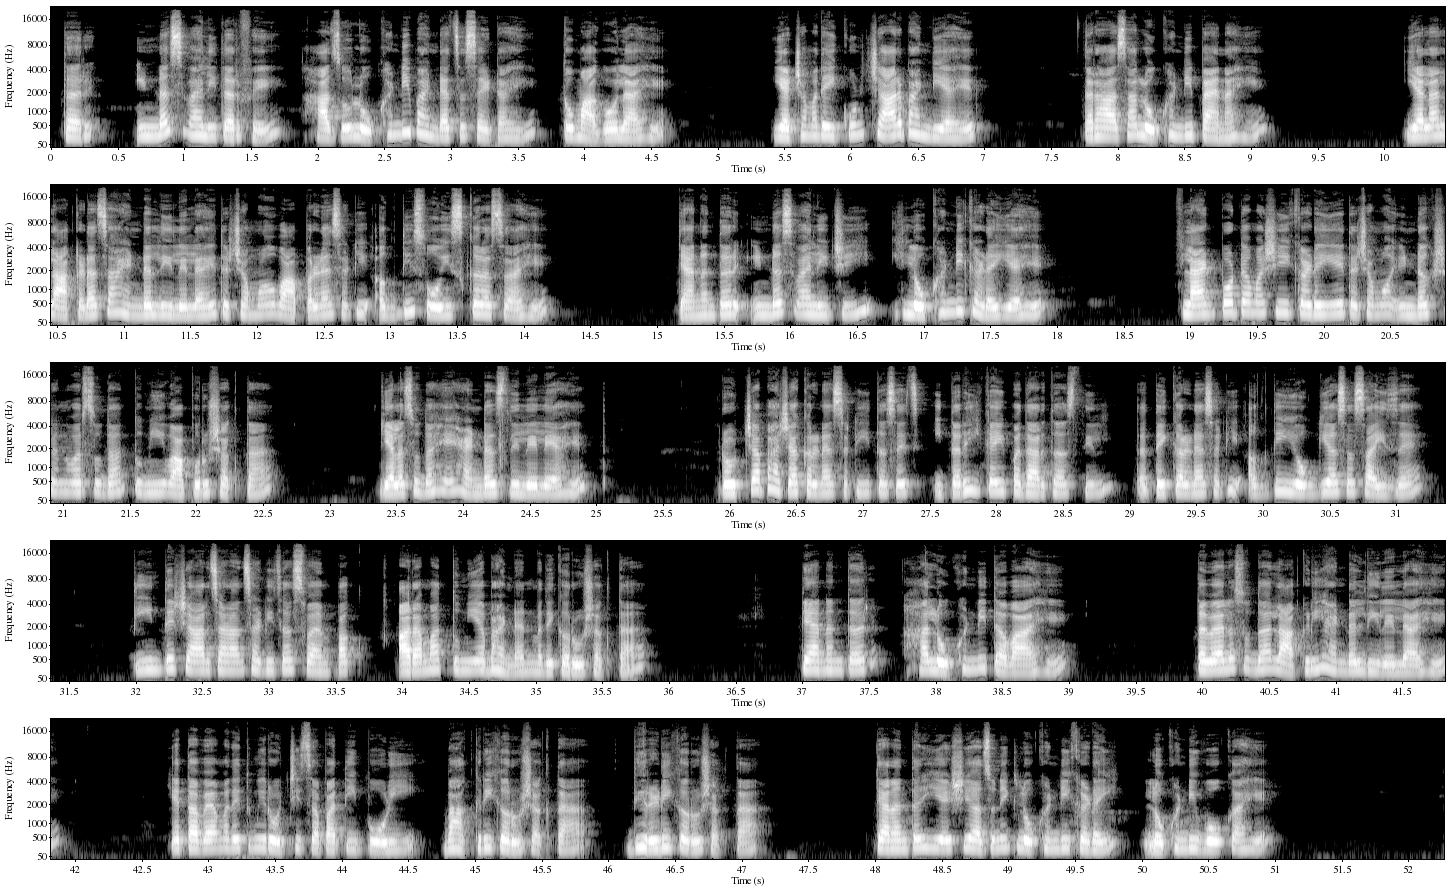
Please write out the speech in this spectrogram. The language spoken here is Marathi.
तर इंडस व्हॅलीतर्फे हा जो लोखंडी भांड्याचा सेट आहे तो मागवला आहे. याच्यामध्ये एकूण चार भांडी आहेत. तर हा असा लोखंडी पॅन आहे. याला लाकडाचा हँडल दिलेला आहे त्याच्यामुळं वापरण्यासाठी अगदी सोयीस्कर असं आहे. त्यानंतर इंडस व्हॅलीची ही लोखंडी कढई आहे. फ्लॅट बॉटम अशी ही कढई आहे त्याच्यामुळे इंडक्शनवर सुद्धा तुम्ही वापरू शकता. यालासुद्धा हे हँडल्स दिलेले आहेत. रोजच्या भाज्या करण्यासाठी तसेच इतरही काही पदार्थ असतील तर ते करण्यासाठी अगदी योग्य असा साईज आहे. तीन ते चार जणांसाठीचा स्वयंपाक आरामात तुम्ही या भांड्यांमध्ये करू शकता. त्यानंतर हा लोखंडी तवा आहे. तव्याला सुद्धा लाकडी हँडल दिलेलं आहे. या तव्यामध्ये तुम्ही रोजची चपाती पोळी भाकरी करू शकता धिरडी करू शकता. त्यानंतर ही अशी अजून एक लोखंडी कढई लोखंडी वोक आहे.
